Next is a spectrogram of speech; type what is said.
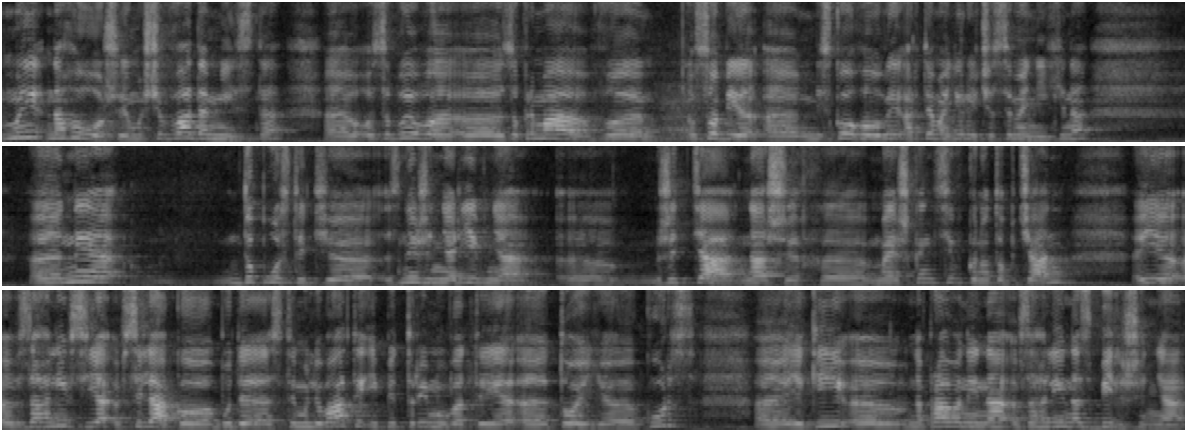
Ми наголошуємо, що влада міста, особливо, зокрема, в особі міського голови Артема Юрійовича Семеніхіна, не допустить зниження рівня життя наших мешканців, конотопчан. І е, взагалі всіляко буде стимулювати і підтримувати е, той е, курс, який направлений на взагалі на збільшення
